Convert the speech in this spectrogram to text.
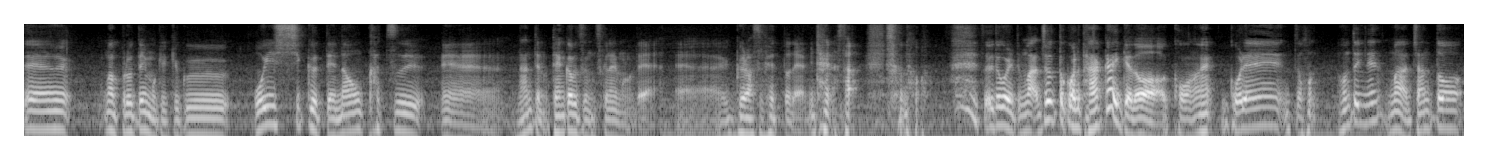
でまあプロテインも結局美味しくてなおかつ、えー、なんていうの添加物も少ないもので、えー、グラスフェットでみたいなさ そのそういうところに行ってまあちょっとこれ高いけどこのこれ本当にねまあちゃんと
